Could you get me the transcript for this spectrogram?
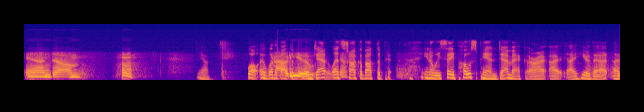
And um, hmm. Yeah. Well, and what How about the you, pandemic? Let's yeah. talk about the, you know, we say post-pandemic, or I, I, I hear that, uh,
